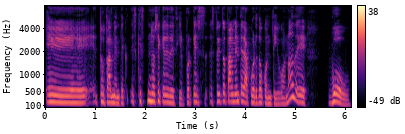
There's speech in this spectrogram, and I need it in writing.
eh, totalmente, es que no sé qué decir, porque es- estoy totalmente de acuerdo contigo, ¿no? De, wow,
